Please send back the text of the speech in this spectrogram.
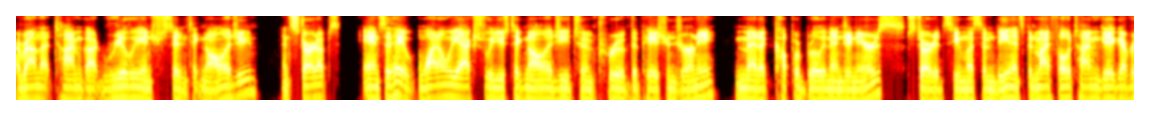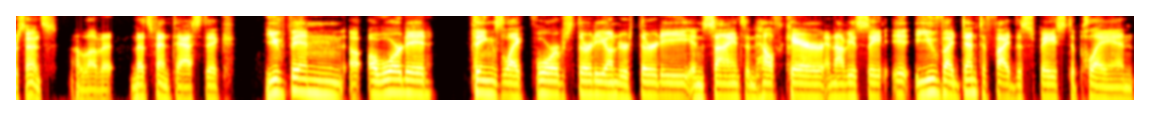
around that time got really interested in technology and startups and said, hey, why don't we actually use technology to improve the patient journey? Met a couple of brilliant engineers, started SeamlessMD, and it's been my full time gig ever since. I love it. That's fantastic. You've been uh, awarded things like Forbes 30 under 30 in science and healthcare. And obviously, it, you've identified the space to play in.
